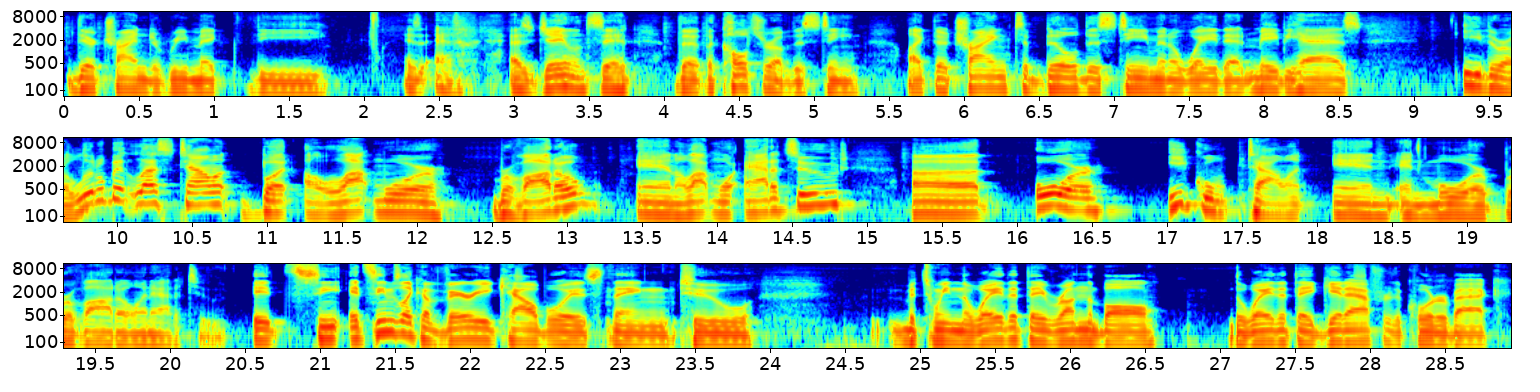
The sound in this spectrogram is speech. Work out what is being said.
they're trying to remake the, as as, as Jalen said, the the culture of this team. Like they're trying to build this team in a way that maybe has either a little bit less talent, but a lot more bravado and a lot more attitude, uh, or equal talent and and more bravado and attitude. it se- it seems like a very Cowboys thing to between the way that they run the ball, the way that they get after the quarterback,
